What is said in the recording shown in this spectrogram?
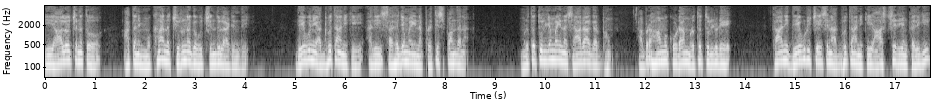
ఈ ఆలోచనతో అతని ముఖాన చిరునగవు చిందులాడింది. దేవుని అద్భుతానికి అది సహజమైన ప్రతిస్పందన. మృతతుల్యమైన శారాగర్భం. అబ్రహాము కూడా మృతతుల్యుడే. కాని దేవుడు చేసిన అద్భుతానికి ఆశ్చర్యం కలిగి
